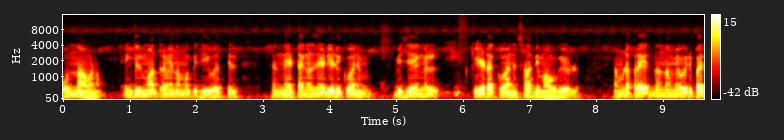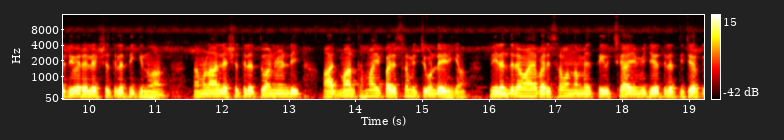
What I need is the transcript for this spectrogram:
ഒന്നാവണം. എങ്കിൽ മാത്രമേ നമുക്ക് ജീവിതത്തിൽ നേട്ടങ്ങൾ നേടിയെടുക്കുവാനും വിജയങ്ങൾ കീഴടക്കുവാനും സാധ്യമാവുകയുള്ളൂ. നമ്മുടെ പ്രയത്നം നമ്മെ ഒരു പരിധിവരെ ലക്ഷ്യത്തിലെത്തിക്കുന്നതാണ്. നമ്മൾ ആ ലക്ഷ്യത്തിലെത്തുവാൻ വേണ്ടി ആത്മാർത്ഥമായി പരിശ്രമിച്ചുകൊണ്ടേയിരിക്കണം. നിരന്തരമായ പരിശ്രമം നമ്മെ തീർച്ചയായും വിജയത്തിൽ എത്തിച്ചേർക്ക്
